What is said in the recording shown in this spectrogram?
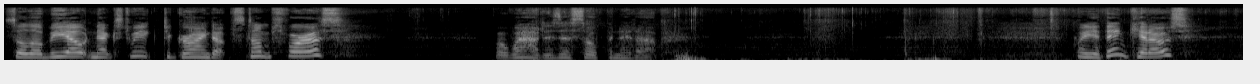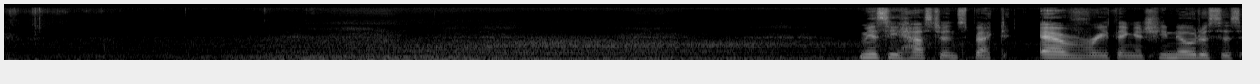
So they'll be out next week to grind up stumps for us. But wow, does this open it up. What do you think, kiddos? Missy has to inspect everything and she notices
